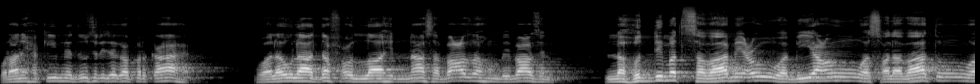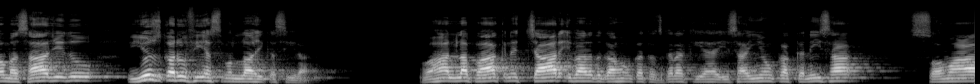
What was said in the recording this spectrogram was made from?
قرآن حکیم نے دوسری جگہ پر کہا ہے ولا دف اللہ باز بباز لہدمت ثوام و بیاؤں و صلاباتوں و مساجد یوز کروفی حسم اللہ کثیرہ وہاں اللہ پاک نے چار عبادت گاہوں کا تذکرہ کیا ہے، عیسائیوں کا کنیسا سوما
